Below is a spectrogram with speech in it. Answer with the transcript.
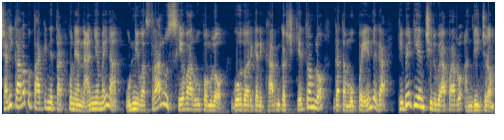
చలికాలపు తాకిడిని తట్టుకునే నాణ్యమైన ఉన్ని వస్త్రాలను సేవా రూపంలో గోదావరికని కార్మిక క్షేత్రంలో గత ముప్పై ఏళ్ళుగా టిబెటియన్ చిరు వ్యాపారులు అందించడం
